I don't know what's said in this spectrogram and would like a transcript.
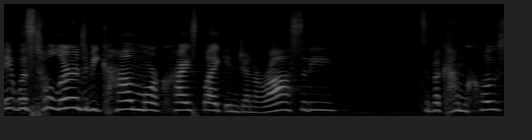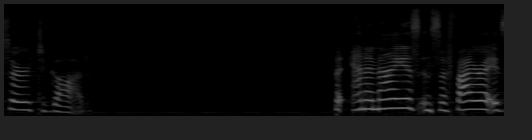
It was to learn to become more Christ like in generosity, to become closer to God. But Ananias and Sapphira, it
